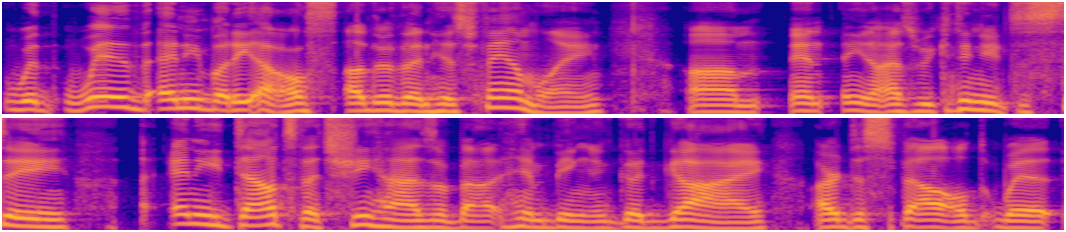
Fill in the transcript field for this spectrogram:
with with anybody else other than his family. Um, and you know, as we continue to see, any doubts that she has about him being a good guy are dispelled with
